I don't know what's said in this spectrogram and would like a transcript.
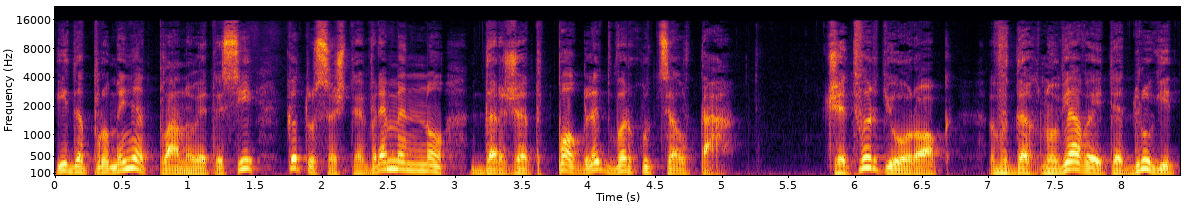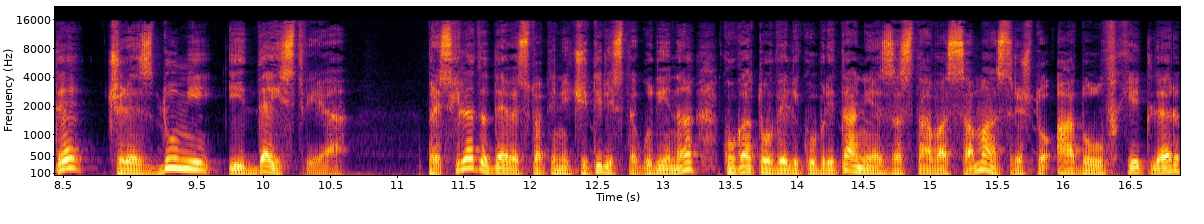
и да променят плановете си, като същевременно държат поглед върху целта. Четвърти урок – вдъхновявайте другите чрез думи и действия. През 1940 година, когато Великобритания застава сама срещу Адолф Хитлер,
